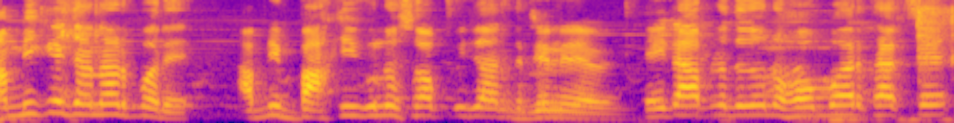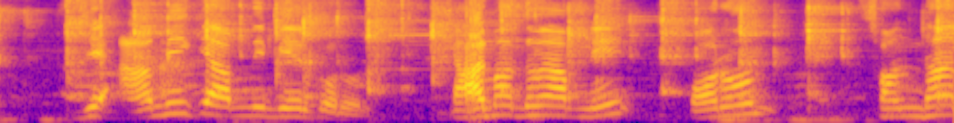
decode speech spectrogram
আমিকে জানার পরে আপনি বাকিগুলো সব কিছু জানতে জেনে যাবেন। এটা আপনাদের জন্য হোমওয়ার্ক থাকছে যে আমিকে আপনি বের করুন। তার মাধ্যমে আপনি পরম সন্ধান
